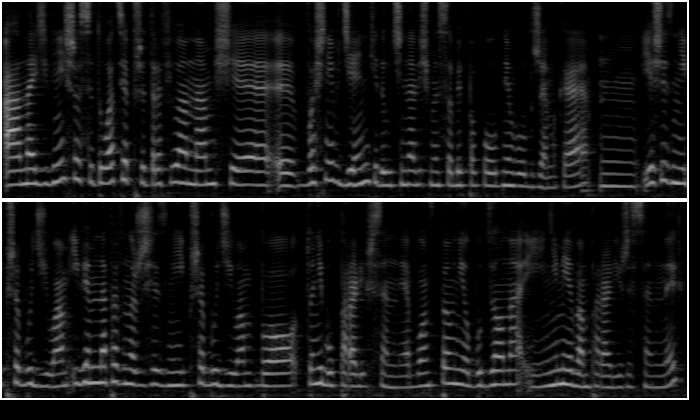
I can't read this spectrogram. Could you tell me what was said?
a najdziwniejsza sytuacja przytrafiła nam się e, właśnie w dzień, kiedy ucinaliśmy sobie popołudniową drzemkę. Mm, ja się z niej przebudziłam i wiem na pewno, że się z niej przebudziłam, bo to nie był paraliż senny. Ja byłam w pełni obudzona i nie miewam paraliży sennych.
